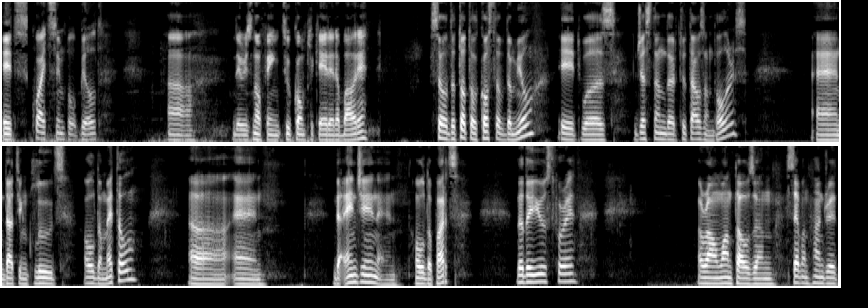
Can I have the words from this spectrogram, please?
it's quite simple build. Uh, there is nothing too complicated about it. So the total cost of the mill it was just under $2,000 and that includes all the metal uh, and the engine and all the parts that they used for it. Around 1700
